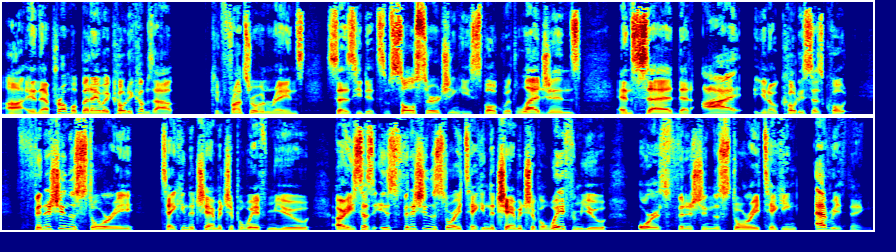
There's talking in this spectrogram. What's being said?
uh, in that promo. But anyway, Cody comes out confronts Roman Reigns, says he did some soul searching, he spoke with legends, and said that I, you know, Cody says, quote, finishing the story taking the championship away from you or he says is finishing the story taking the championship away from you or is finishing the story taking everything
